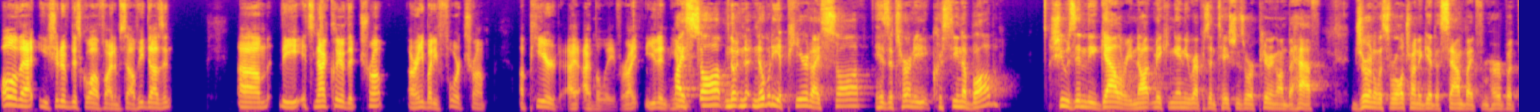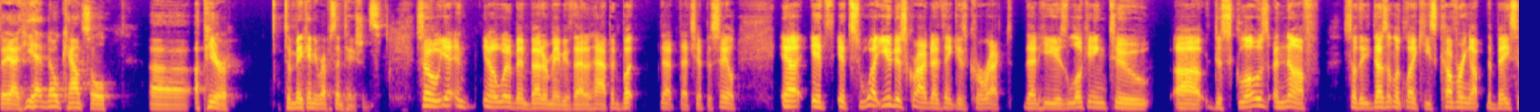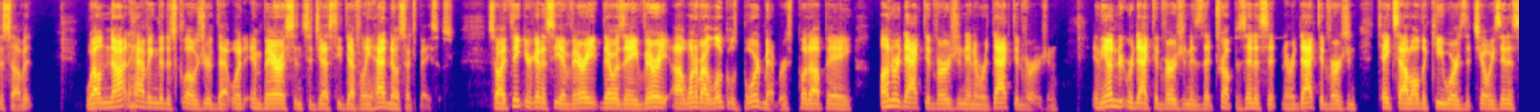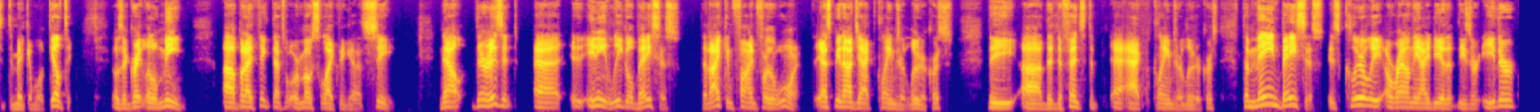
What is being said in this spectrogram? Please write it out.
All of that, he should have disqualified himself. He doesn't. Um, the it's not clear that Trump or anybody for Trump appeared. I, I believe, right? You didn't. Hear I saw no, no, nobody appeared. I saw his attorney Christina Bobb. She was in the gallery, not making any representations or appearing on behalf. Journalists were all trying to get a soundbite from her, but they, uh, he had no counsel uh, appear to make any representations. So yeah, and you know, it would have been better maybe if that had happened, but that that ship has sailed. Uh, it's it's what you described. I think is correct that he is looking to uh, disclose enough so that he doesn't look like he's covering up the basis of it, while not having the disclosure that would embarrass and suggest he definitely had no such basis. So I think you're going to see a very there was a very uh, one of our locals board members put up a unredacted version and a redacted version. And the unredacted version is that Trump is innocent, and the redacted version takes out all the keywords that show he's innocent to make him look guilty. It was a great little meme. Uh, but I think that's what we're most likely going to see. Now, there isn't uh, any legal basis that I can find for the warrant. The Espionage Act claims are ludicrous. The uh, the Defense Act claims are ludicrous. The main basis is clearly around the idea that these are either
